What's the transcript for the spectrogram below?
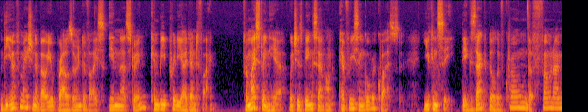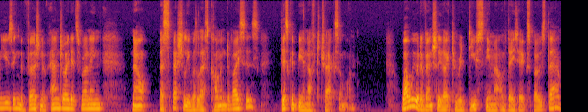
the information about your browser and device in that string can be pretty identifying. From my string here, which is being sent on every single request, you can see the exact build of Chrome, the phone I'm using, the version of Android it's running. Now, especially with less common devices, this could be enough to track someone. While we would eventually like to reduce the amount of data exposed there,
